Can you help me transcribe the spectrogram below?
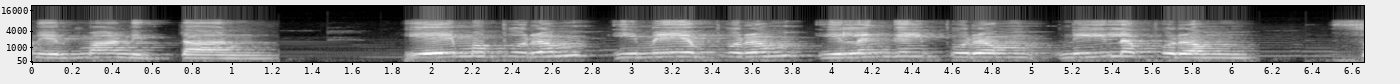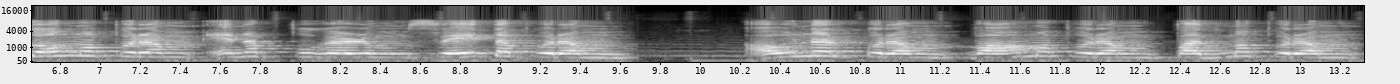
நிர்மாணித்தான். ஏமபுரம் இமயபுரம் இலங்கைபுரம் நீலபுரம் சோமபுரம் என புகழும் ஸ்வேதபுரம் அவுனர்புரம் வாமபுரம் பத்மபுரம்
